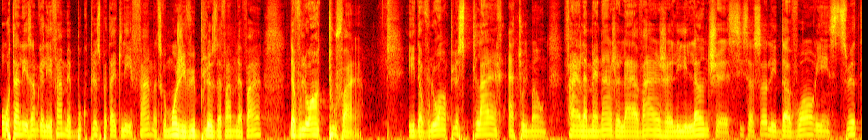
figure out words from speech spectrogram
autant les hommes que les femmes, mais beaucoup plus peut-être les femmes, parce que moi j'ai vu plus de femmes le faire, de vouloir tout faire. Et de vouloir en plus plaire à tout le monde. Faire le ménage, le lavage, les lunchs, si ça, ça, les devoirs et ainsi de suite.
